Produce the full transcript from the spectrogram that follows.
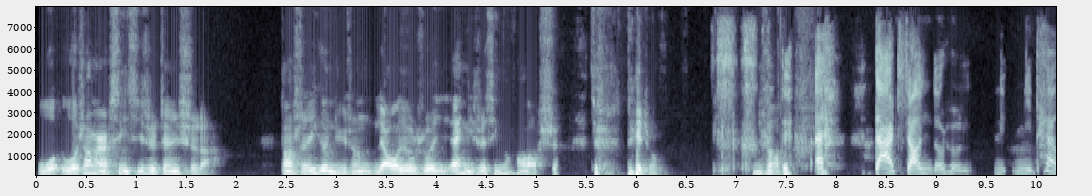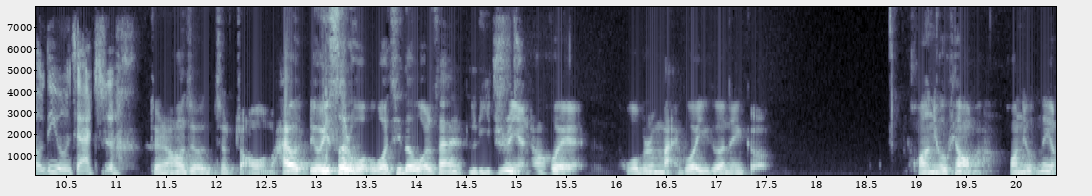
我我上面信息是真实的。当时一个女生聊，就是说，哎，你是新东方老师，就是那种，你知道吗？对，哎，大家找你都是有你你太有利用价值了。对，然后就就找我们。还有有一次我，我记得我在李志演唱会，我不是买过一个那个黄牛票嘛？黄牛那个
